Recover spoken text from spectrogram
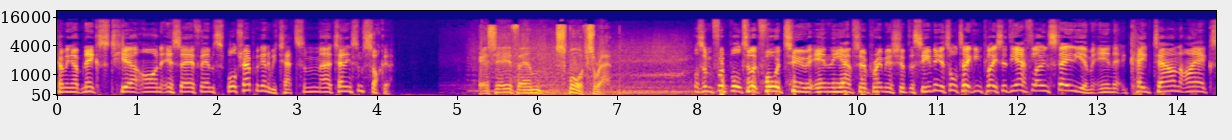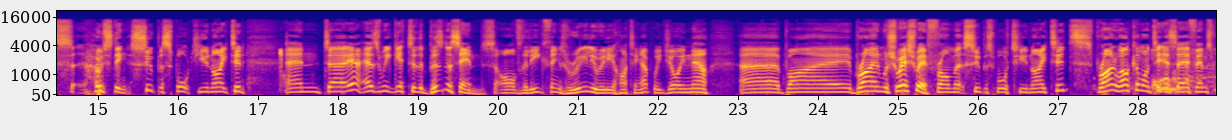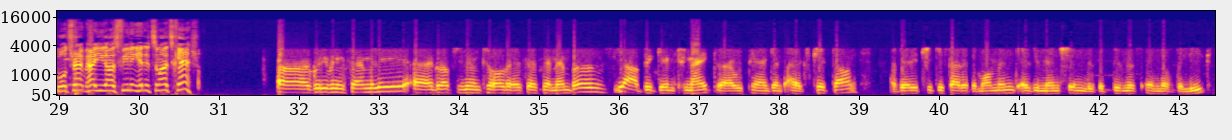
Coming up next here on SAFM Sports Wrap, we're going to be chat some, uh, chatting some soccer. SAFM Sports Wrap. Well, some football to look forward to in the Absa Premiership this evening. It's all taking place at the Athlone Stadium in Cape Town. Ajax hosting Supersport United. And uh, yeah, as we get to the business ends of the league, things really, really hotting up. We join now uh, by Brian Moshoeshoe from Supersport United. Brian, welcome on to SAFM Sports Wrap. How are you guys feeling ahead of tonight's clash? Uh, good evening, family. Uh, good afternoon to all the SSA members. Yeah, big game tonight. Uh, we're playing against Ajax Cape Town. A very tricky side at the moment. As you mentioned, it's the business end of the league.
